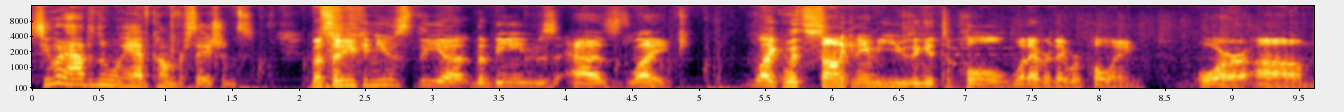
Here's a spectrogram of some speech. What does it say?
See what happens when we have conversations. But so you can use the uh, the beams as like, like with Sonic and Amy using it to pull whatever they were pulling, or um,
